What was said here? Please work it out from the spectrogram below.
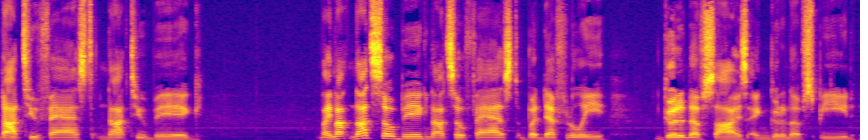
not too fast, not too big. Like not not so big, not so fast, but definitely good enough size and good enough speed,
